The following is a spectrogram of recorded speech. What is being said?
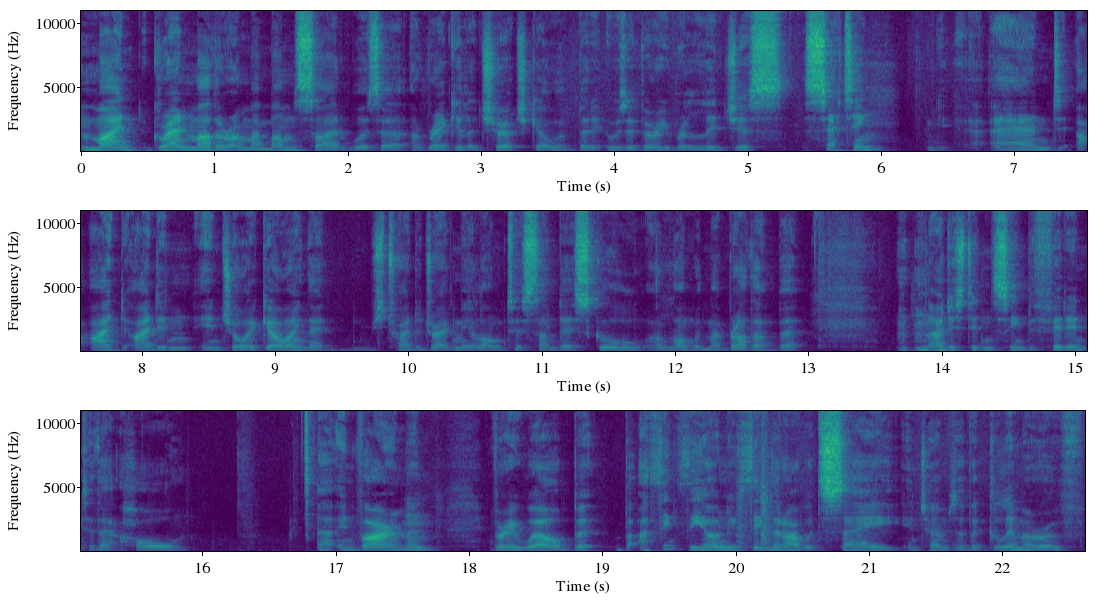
my grandmother on my mum's side was a, a regular churchgoer, but it was a very religious setting, and I, I didn't enjoy going. They tried to drag me along to Sunday school along with my brother, but I just didn't seem to fit into that whole uh, environment very well. But but I think the only thing that I would say in terms of a glimmer of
